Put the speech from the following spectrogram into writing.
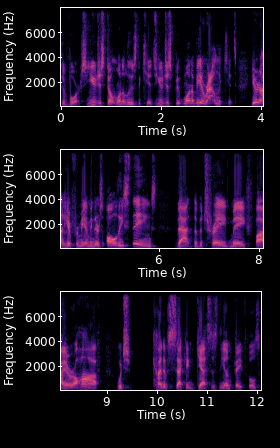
divorce. You just don't want to lose the kids. You just want to be around the kids. You're not here for me. I mean, there's all these things that the betrayed may fire off, which kind of second guesses the unfaithful's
